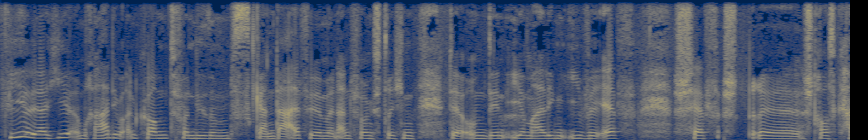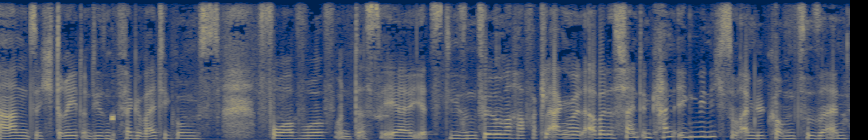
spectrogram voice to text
viel ja hier im Radio ankommt von diesem Skandalfilm in Anführungsstrichen, der um den ehemaligen IWF-Chef äh, Strauss-Kahn sich dreht und diesen Vergewaltigungsvorwurf und dass er jetzt diesen Filmemacher verklagen will. Aber das scheint in Cannes irgendwie nicht so angekommen zu sein.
